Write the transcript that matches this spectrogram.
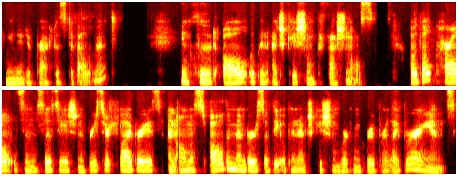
community of practice development. Include all open educational professionals, Although CARL is an association of research libraries and almost all the members of the Open Education Working Group are librarians,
